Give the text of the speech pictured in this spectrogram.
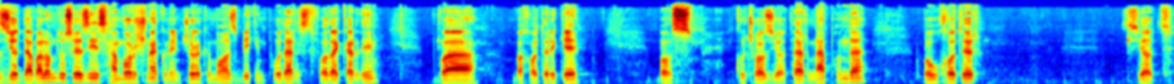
زیاد دبل هم دوست عزیز هموارش نکنین. چرا که ما از بیکن پودر استفاده کردیم و به خاطر که باز کلچه زیادتر نپونده به او خاطر زیاد.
